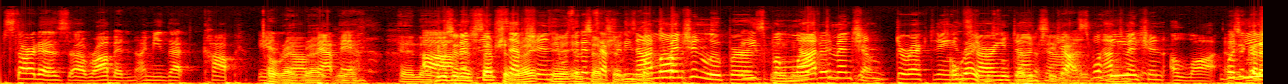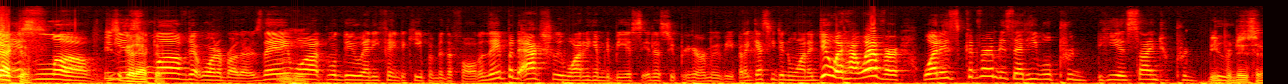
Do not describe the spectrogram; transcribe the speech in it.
starred as uh, Robin, I mean that cop in oh right, uh, right. Batman. yeah. And uh, he was in mentioned Inception, right? He was in Inception. He's not beloved- to mention Looper. he's beloved. not to mention yeah. directing Oh, and right, starring in he's Looper. Didn't Don Jon. Yes, well, not he- to mention a lot. But a he good actor. is loved. He's a he good is actor. loved at Warner Brothers. They Mm-hmm. want will do anything to keep him in the fold, and they've been actually wanting him to be a, in a superhero movie. But I guess he didn't want to do it. However, what is confirmed is that he will pro- he is signed to produce be producer.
